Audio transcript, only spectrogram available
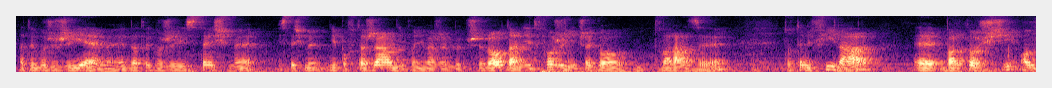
dlatego, że żyjemy, dlatego, że jesteśmy, jesteśmy niepowtarzalni, ponieważ jakby przyroda nie tworzy niczego dwa razy, to ten filar e, wartości, on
